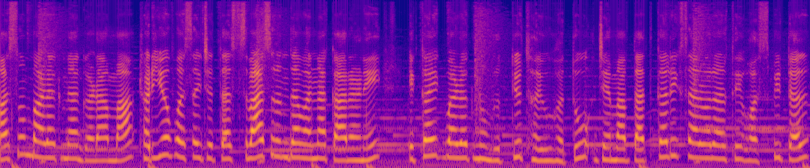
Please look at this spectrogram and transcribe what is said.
માસૂમ બાળકના ગળામાં ઠળિયો ફસાઈ જતા શ્વાસ રંધાવાના કારણે એકાએક બાળકનું મૃત્યુ થયું હતું, જેમાં તાત્કાલિક સારવાર અર્થે હોસ્પિટલ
